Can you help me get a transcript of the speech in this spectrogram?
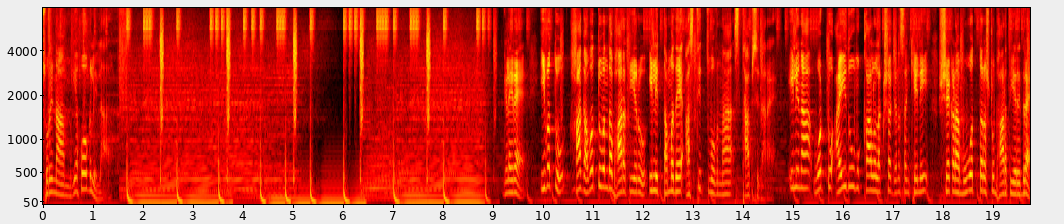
ಸುರಿನಾಮ್ಗೆ ಹೋಗಲಿಲ್ಲ. ಗೆಳೆಯರೆ, ಇವತ್ತು ಹಾಗವತ್ತು ಬಂದ ಭಾರತೀಯರು ಇಲ್ಲಿ ತಮ್ಮದೇ ಅಸ್ತಿತ್ವವನ್ನು ಸ್ಥಾಪಿಸಿದ್ದಾರೆ. ಇಲ್ಲಿನ ಒಟ್ಟು ಐದು ಮುಕ್ಕಾಲು ಲಕ್ಷ ಜನಸಂಖ್ಯೆಯಲ್ಲಿ ಶೇಕಡ ಮೂವತ್ತರಷ್ಟು ಭಾರತೀಯರಿದ್ದರೆ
